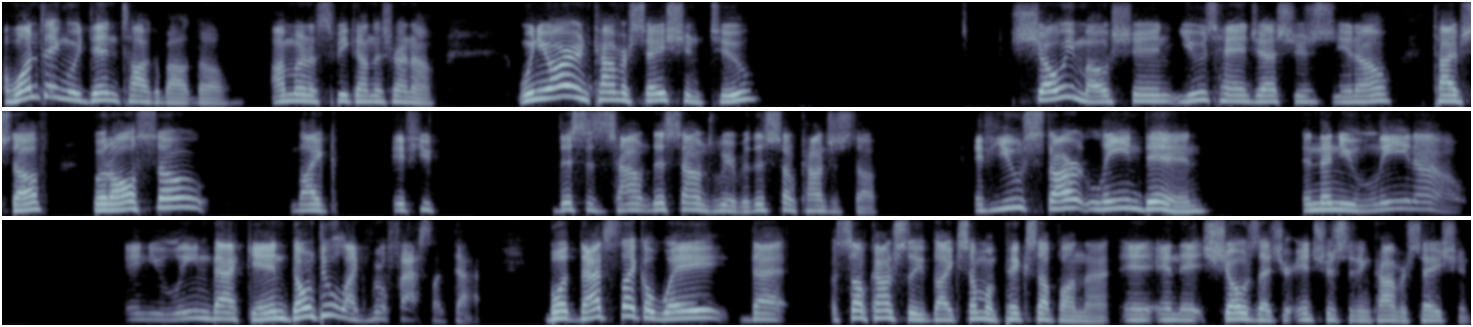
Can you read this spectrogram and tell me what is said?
one thing we didn't talk about though, I'm gonna speak on this right now. When you are in conversation too, show emotion, use hand gestures, you know, type stuff, but also like if you this is sound this sounds weird, but this is subconscious stuff. If you start leaned in and then you lean out and you lean back in, don't do it like real fast like that. But that's like a way that subconsciously like someone picks up on that and, and it shows that you're interested in conversation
